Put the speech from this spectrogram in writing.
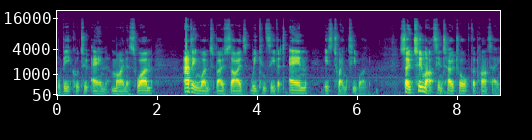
will be equal to n minus 1. Adding 1 to both sides, we can see that n is 21. So two marks in total for Part A.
